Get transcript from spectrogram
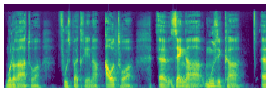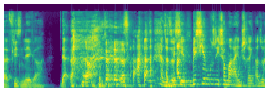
Moderator, Fußballtrainer, Autor, äh, Sänger, Musiker, äh, Fliesenleger. Der, Also, ein bisschen, bisschen muss ich schon mal einschränken. Also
